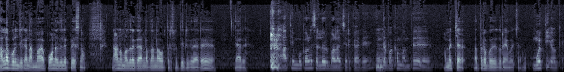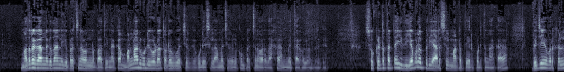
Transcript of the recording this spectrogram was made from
நல்லா புரிஞ்சுக்க நம்ம போன இதில் பேசினோம். நானும் மதுரைக்காரனை தானே ஒருத்தர் சுற்றிட்டு இருக்கிறாரு யார்? அதிமுகவில் செல்லூர் பாலாஜி இருக்காரு. இந்த பக்கம் வந்து அமைச்சர் பத்திரப்பதிவுத்துறை அமைச்சர். மூர்த்தி ஓகே. மதுரைக்காரனுக்கு தான் இன்றைக்கி பிரச்சனை வரணும்னு பார்த்தீங்கன்னாக்கா மன்னார்குடியோட தொடர்பு வச்சிருக்கக்கூடிய சில அமைச்சர்களுக்கும் பிரச்சனை வரதாக அண்மை தகவல் வந்திருக்கு. ஸோ கிட்டத்தட்ட இது எவ்வளோ பெரிய அரசியல் மாற்றத்தை ஏற்படுத்தினாக்கா விஜய் அவர்கள்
